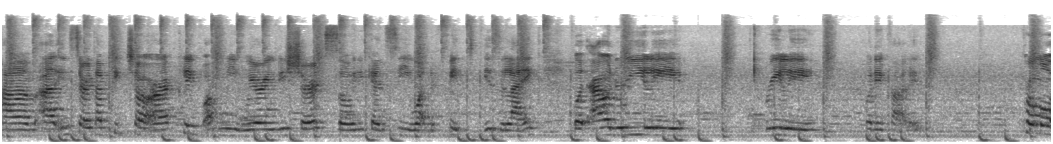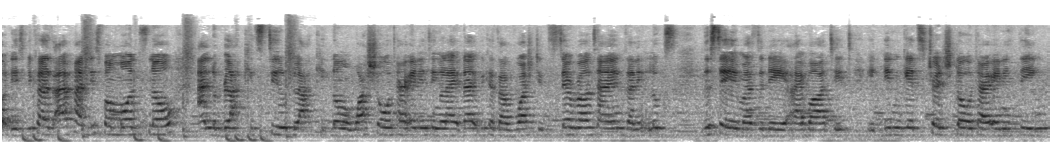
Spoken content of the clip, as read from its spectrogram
Um, I'll insert a picture or a clip of me wearing this shirt so you can see what the fit is like but I would really really what do you call it? Promote this because I've had this for months now and the black is still black. It don't wash out or anything like that because I've washed it several times and it looks the same as the day I bought it. It didn't get stretched out or anything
